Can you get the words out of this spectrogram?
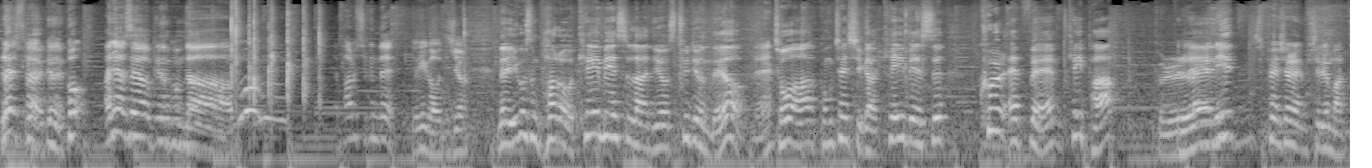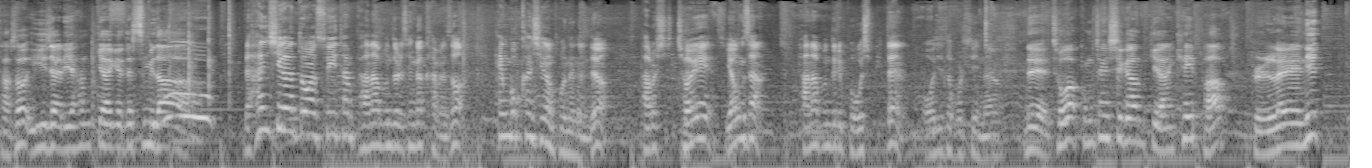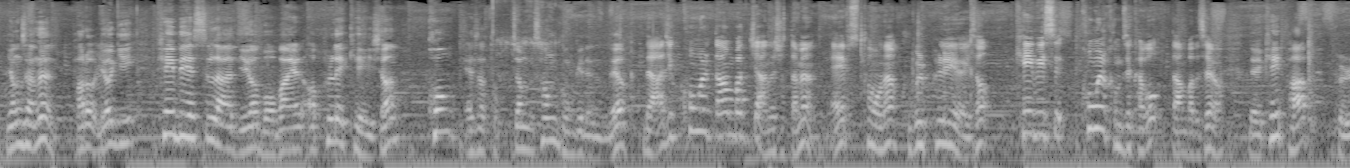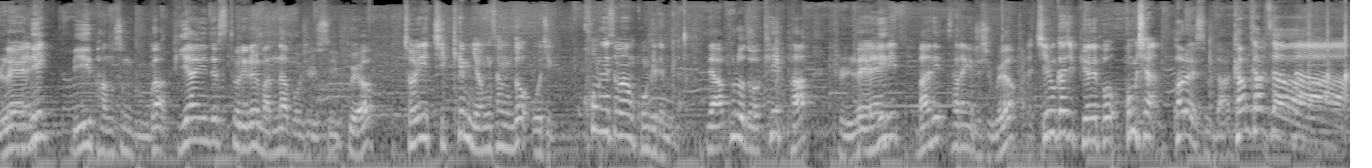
Let's fly B1A4 안녕하세요 B1A4입니다 바로 씨 근데 여기가 어디죠? 네, 이곳은 바로 KBS 라디오 스튜디오인데요. 네. 저와 공찬 씨가 KBS Cool FM K-pop Planet special MC를 맡아서 이 자리에 함께하게 됐습니다. 네, 한 시간 동안 sweet한 바나분들을 생각하면서 행복한 시간 보냈는데요 바로씨 저의 영상 바나분들이 보고 싶을 땐 어디서 볼 수 있나요? 네, 저와 공찬 씨가 함께한 K-pop Planet 영상은 바로 여기 KBS 라디오 모바일 어플리케이션 콩에서 독점 선 공개되는데요. 네, 아직 콩을 다운받지 않으셨다면 앱스토어나 구글 플레이어에서 KBS 콩을 검색하고 다운받으세요 네, K-pop Planet 미방송 컷과 비하인드 스토리를 만나보실 수 있고요. 저희 직캠 영상도 오직 콩에서만 공개됩니다 네, 앞으로도 K-pop Planet 많이 사랑해 주시고요. 네, 지금까지 B1A4 공찬 바로였습니다. 감사합니다. 감사합니다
